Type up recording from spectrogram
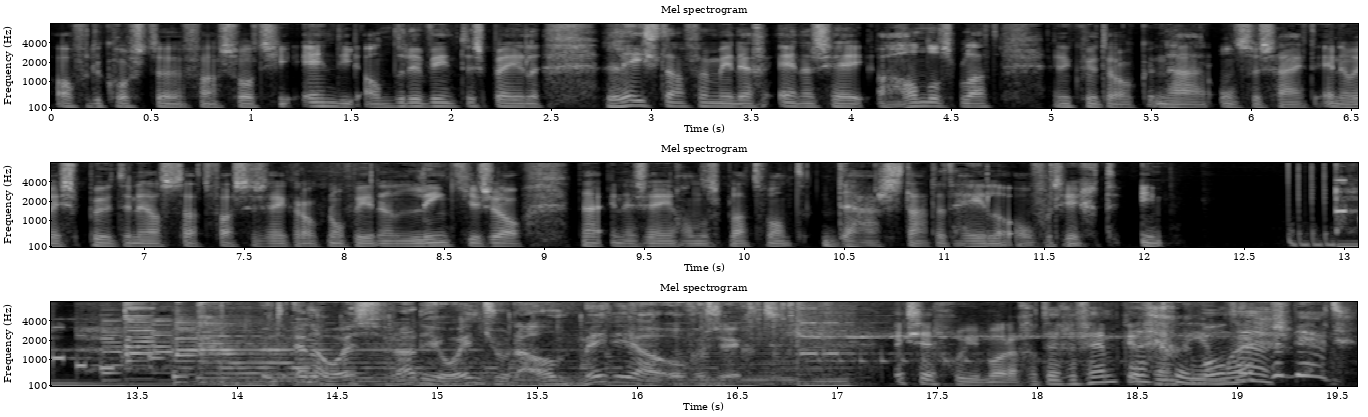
over de kosten van Sochi en die andere winterspelen? Lees dan vanmiddag NRC Handelsblad. En u kunt ook naar onze site nos.nl staan staat vast en zeker ook nog weer een linkje zo naar NRC Handelsblad, want daar staat het hele overzicht in. Het NOS Radio 1 Journaal Media Overzicht. Ik zeg goedemorgen tegen Femke. Goedemorgen Bert.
